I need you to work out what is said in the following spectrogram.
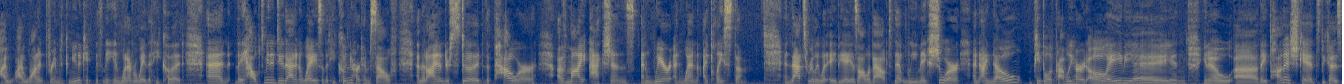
I, I wanted for him to communicate with me in whatever way that he could. And they helped me to do that in a way so that he couldn't hurt himself and that I understood the power of my actions and where and when I placed them. And that's really what ABA is all about that we make sure. And I know people have probably heard, oh, ABA, and, you know, uh, they punish kids because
